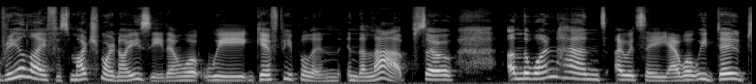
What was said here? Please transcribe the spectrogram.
real life is much more noisy than what we give people in in the lab. So on the one hand i would say yeah what we did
